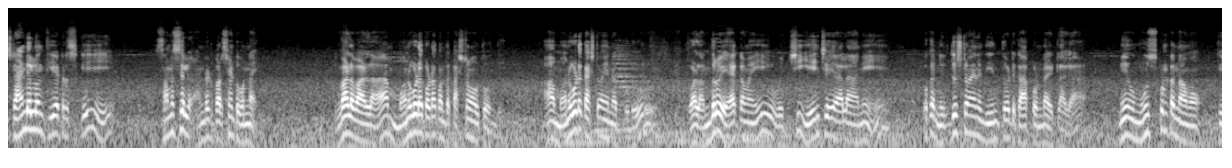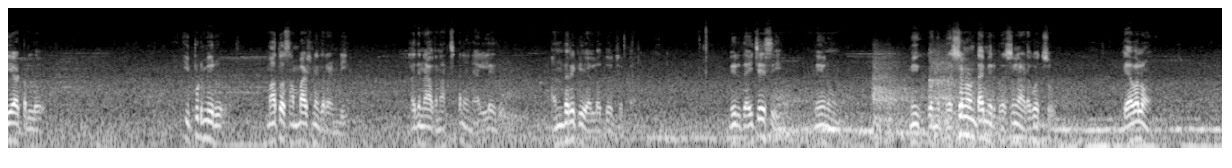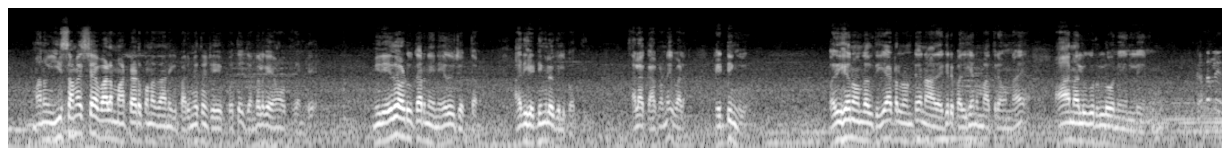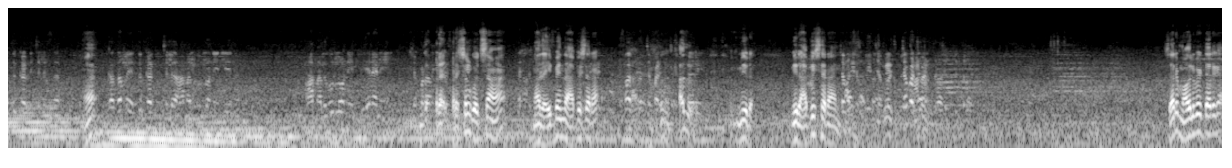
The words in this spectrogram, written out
స్టాండ్ థియేటర్స్కి సమస్యలు హండ్రెడ్ పర్సెంట్ ఉన్నాయి. ఇవాళ వాళ్ళ మనుగడ కూడా కొంత కష్టం అవుతుంది ఆ మనుగడ కష్టమైనప్పుడు వాళ్ళందరూ ఏకమై వచ్చి ఏం చేయాలా అని ఒక నిర్దిష్టమైన దీంతో కాకుండా ఇట్లాగా మేము మూసుకుంటున్నాము థియేటర్లో. ఇప్పుడు మీరు మాతో సంభాషణకి రండి. అది నాకు నచ్చక నేను వెళ్ళలేదు. అందరికీ వెళ్ళొద్దు అని చెప్పాను మీరు దయచేసి నేను మీకు కొన్ని ప్రశ్నలు ఉంటాయి మీరు ప్రశ్నలు అడగొచ్చు. కేవలం మనం ఈ సమస్య వాళ్ళ మాట్లాడుకున్న దానికి పరిమితం చేయకపోతే జనరల్గా ఏమవుతుందంటే మీరు ఏదో అడుగుతారు నేను ఏదో చెప్తాను. అది హెడ్డింగ్లోకి వెళ్ళిపోద్ది. అలా కాకుండా ఇవాళ హెడ్డింగ్ పదిహేను వందల థియేటర్లు ఉంటే నా దగ్గర పదిహేను మాత్రమే ఉన్నాయి. ఆ నలుగురిలో నేను లేను. ప్రశ్నలకు వచ్చామా నాది అయిపోయింది ఆపేశారా? సార్, చెప్పండి కాదు మీరు మీరు ఆపేశారా అని. సరే మొదలు పెట్టారుగా.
